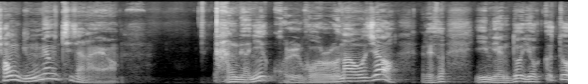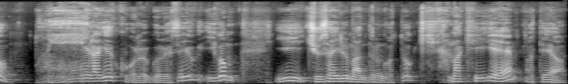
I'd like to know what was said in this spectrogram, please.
정육명치잖아요. 강면이 골고루 나오죠. 그래서 이 면도 요 끝도 동일하게 그래서 이건 이 주사위를 만드는 것도 기가 막히게 어때요?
